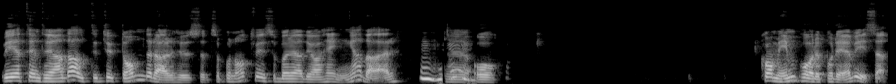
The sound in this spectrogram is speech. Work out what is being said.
vet inte, jag hade alltid tyckt om det där huset så på något vis så började jag hänga där. Mhm. Eh, och kom in på det på det viset.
